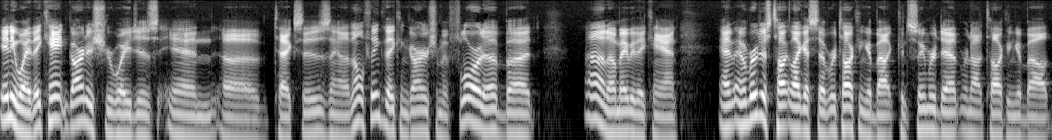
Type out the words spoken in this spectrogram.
Anyway, they can't garnish your wages in uh, Texas, and I don't think they can garnish them in Florida, but I don't know, maybe they can. And, and we're just talking, like I said, we're talking about consumer debt. We're not talking about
